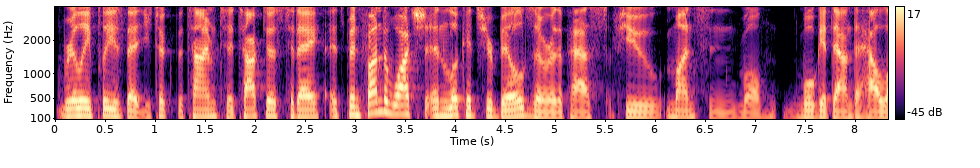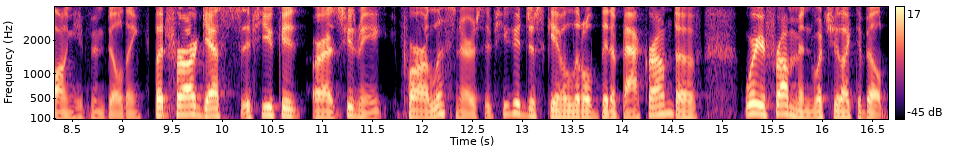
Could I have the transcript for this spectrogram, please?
really pleased that you took the time to talk to us today. It's been fun to watch and look at your builds over the past few months, and well, we'll get down to how long you've been building. But for our guests, if you could, or excuse me, for our listeners, if you could just give a little bit of background of where you're from and what you like to build.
